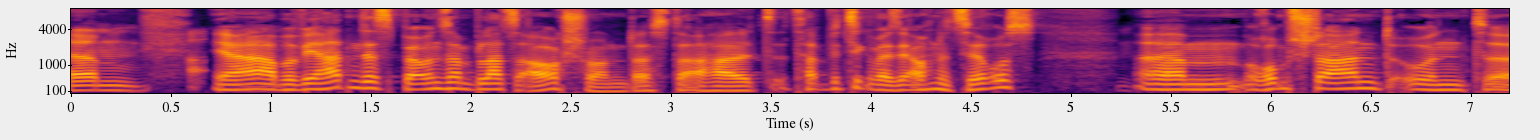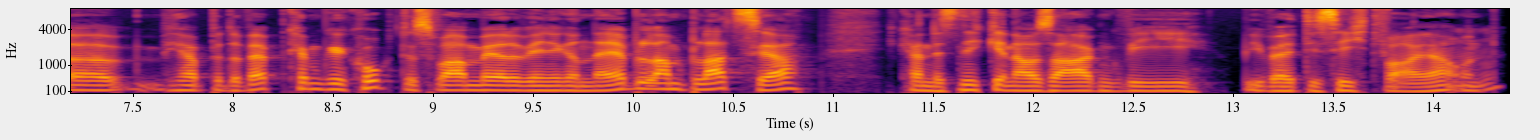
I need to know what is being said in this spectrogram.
Ähm, ja, aber wir hatten das bei unserem Platz auch schon, dass da halt, witzigerweise auch eine Cirrus ähm, rumstand und äh, ich habe mit der Webcam geguckt, das war mehr oder weniger Nebel am Platz, ja. Ich kann jetzt nicht genau sagen, wie, wie weit die Sicht war, ja. Mhm. Und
